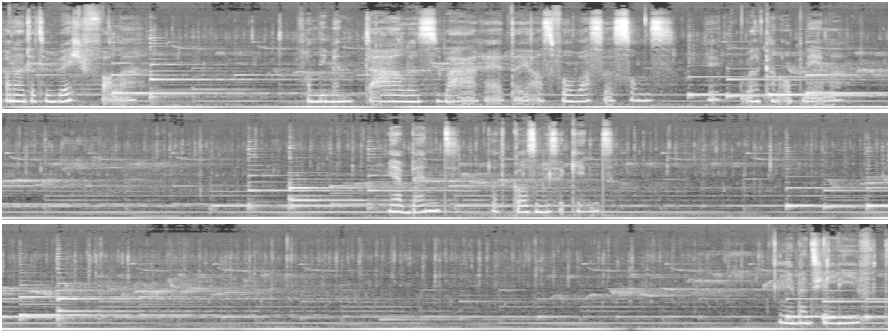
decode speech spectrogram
vanuit het wegvallen van die mentale zwaarheid dat je als volwassen soms wel kan opnemen. Jij bent het kosmische kind. Je bent geliefd.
